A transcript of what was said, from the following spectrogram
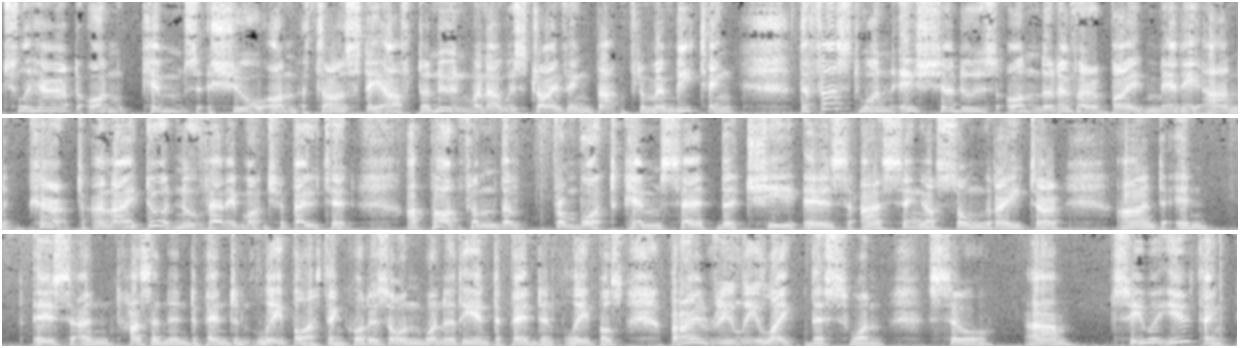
actually heard on Kim's show on Thursday afternoon when I was driving back from a meeting. The first one is Shadows on the River by Mary Ann Kurt, and I don't know very much about it apart from the from what Kim said that she is a singer songwriter and in is and has an independent label, I think, or is on one of the independent labels. But I really like this one, so um, see what you think.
